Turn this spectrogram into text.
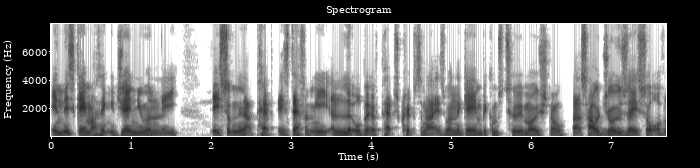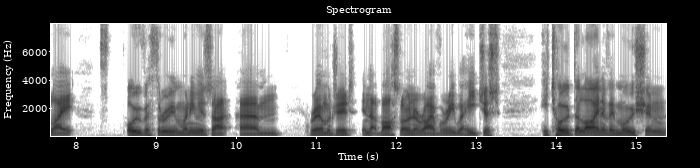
In this game, I think genuinely, it's something that Pep is definitely a little bit of Pep's kryptonite is when the game becomes too emotional. That's how Jose sort of like overthrew him when he was at um, Real Madrid in that Barcelona rivalry, where he just he toed the line of emotion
